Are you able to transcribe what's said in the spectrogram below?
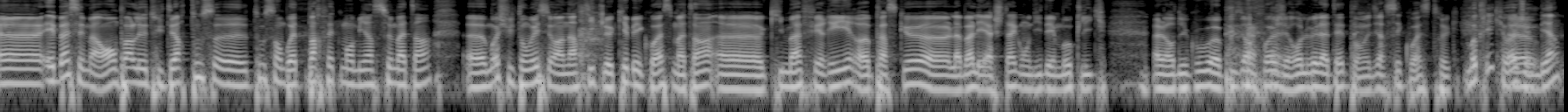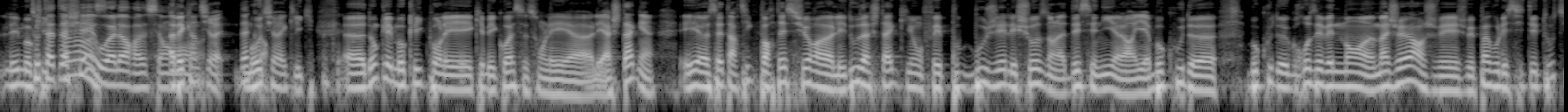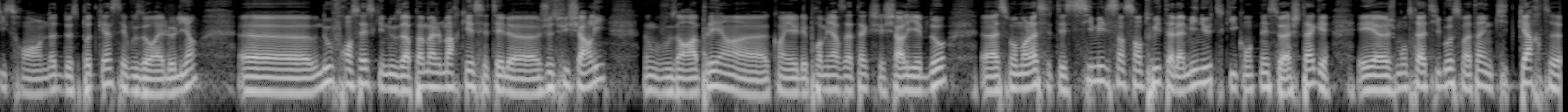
Euh, et ben c'est marrant, on parle de Twitter, tous, euh, tous s'emboîtent parfaitement bien ce matin. Euh, moi je suis tombé sur un article québécois ce matin euh, qui m'a fait rire parce que euh, là-bas les hashtags ont dit des mots-clics. Alors du coup plusieurs fois j'ai relevé la tête pour me dire c'est quoi ce truc? Mot-clic, ouais, Euh, j'aime bien. Les Tout mots-clics. attaché ou alors c'est en... avec un tiret, D'accord. mot-clic. Ok. Euh, donc les mots-clics pour les Québécois, ce sont les, les hashtags. Et cet article portait sur les 12 hashtags qui ont fait bouger les choses dans la décennie. Alors il y a beaucoup de, beaucoup de gros événements euh, majeurs. Je vais, je vais pas vous les citer tous. Ils seront en note de ce podcast et vous aurez le lien. Euh, nous, Français, ce qui nous a pas mal marqué, c'était le Je suis Charlie. Donc vous vous en rappelez, hein, euh, quand il y a eu les premières attaques chez Charlie Hebdo, à ce moment-là, c'était 6500 tweets à la minute qui contenaient ce hashtag. Et je montrais à Thibaut ce matin une petite carte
